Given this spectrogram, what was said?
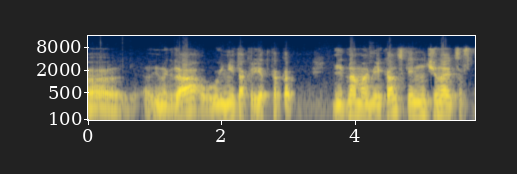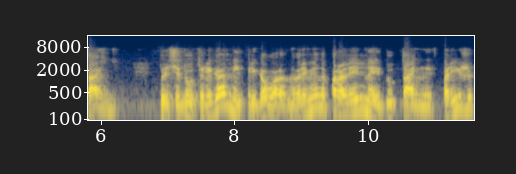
Э, иногда, не так редко, как вьетнамо-американские, они начинаются в тайне. То есть идут легальные переговоры одновременно, параллельно идут тайные в Париже,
